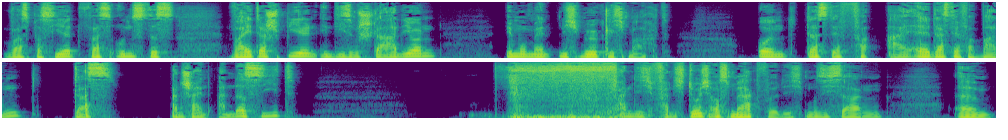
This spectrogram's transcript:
was passiert, was uns das Weiterspielen in diesem Stadion im Moment nicht möglich macht und dass der Verein, äh, dass der Verband das anscheinend anders sieht, fand ich fand ich durchaus merkwürdig, muss ich sagen. Ähm,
